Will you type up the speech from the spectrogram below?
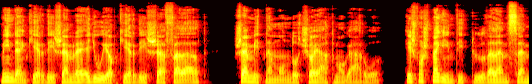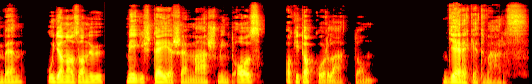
Minden kérdésemre egy újabb kérdéssel felelt, semmit nem mondott saját magáról, és most megint itt ül velem szemben, ugyanaz a nő, mégis teljesen más, mint az, akit akkor láttam. Gyereket vársz,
